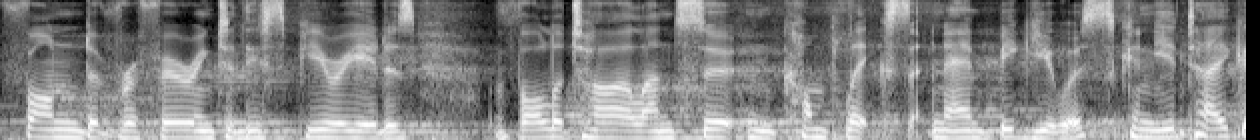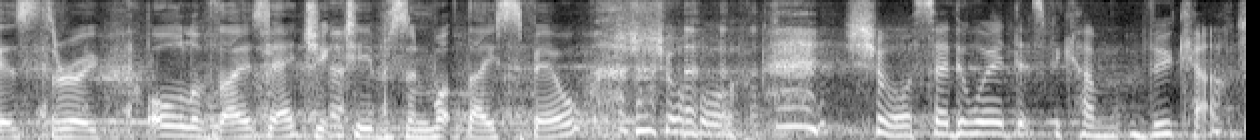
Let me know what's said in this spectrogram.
fond of referring to this period as volatile, uncertain, complex, and ambiguous. Can you take us through all of those adjectives and what they spell? Sure, sure. So the word that's become VUCA,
